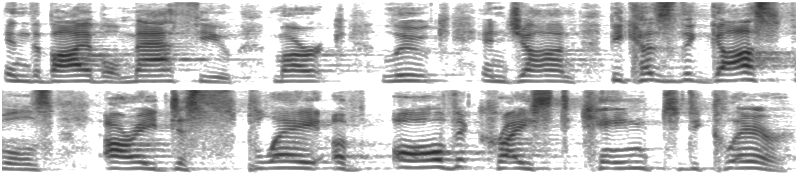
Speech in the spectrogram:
in the Bible Matthew, Mark, Luke, and John, because the Gospels are a display of all that Christ came to declare.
